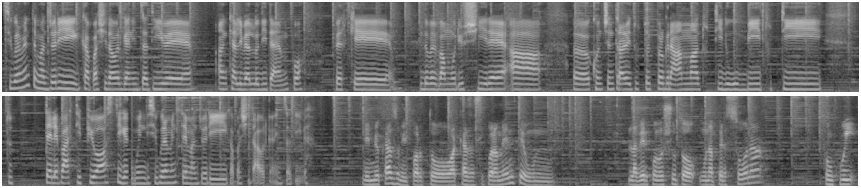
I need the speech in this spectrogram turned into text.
Sicuramente maggiori capacità organizzative anche a livello di tempo perché dovevamo riuscire a eh, concentrare tutto il programma, tutti i dubbi, tutti tutte le parti più ostiche, quindi sicuramente maggiori capacità organizzative. Nel mio caso mi porto a casa sicuramente l'aver conosciuto una persona con cui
